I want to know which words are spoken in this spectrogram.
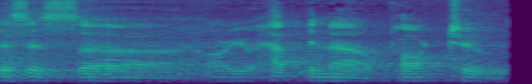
This is uh, Are You Happy Now, Part 2.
